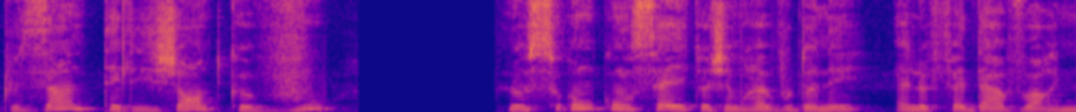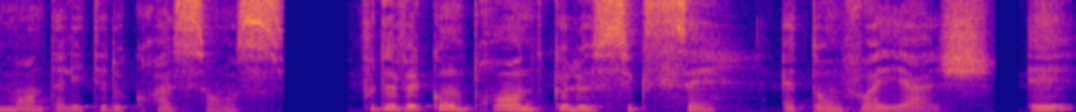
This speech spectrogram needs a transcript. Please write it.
plus intelligentes que vous Le second conseil que j'aimerais vous donner est le fait d'avoir une mentalité de croissance. Vous devez comprendre que le succès est un voyage. Et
